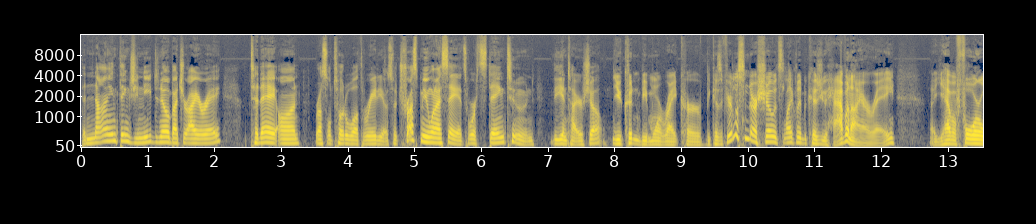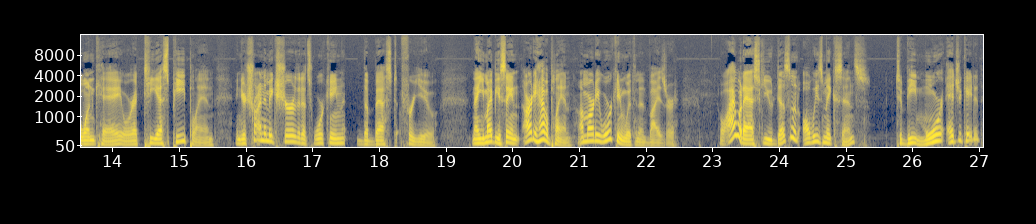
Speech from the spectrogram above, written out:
the nine things you need to know about your IRA today on Russell Total Wealth Radio. So trust me when I say it's worth staying tuned the entire show. You couldn't be more right, Curve, because if you're listening to our show, it's likely because you have an IRA, uh, you have a 401k, or a TSP plan, and you're trying to make sure that it's working the best for you. Now, you might be saying, I already have a plan. I'm already working with an advisor. Well, I would ask you, doesn't it always make sense to be more educated?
